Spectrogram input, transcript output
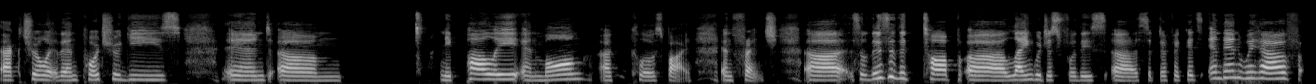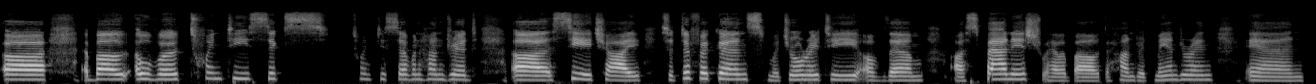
actually, then Portuguese and um, Nepali and Hmong are close by, and French. Uh, so these are the top uh, languages for these uh, certificates. And then we have uh, about over 26 2,700 uh, CHI certificates. Majority of them are Spanish. We have about 100 Mandarin and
